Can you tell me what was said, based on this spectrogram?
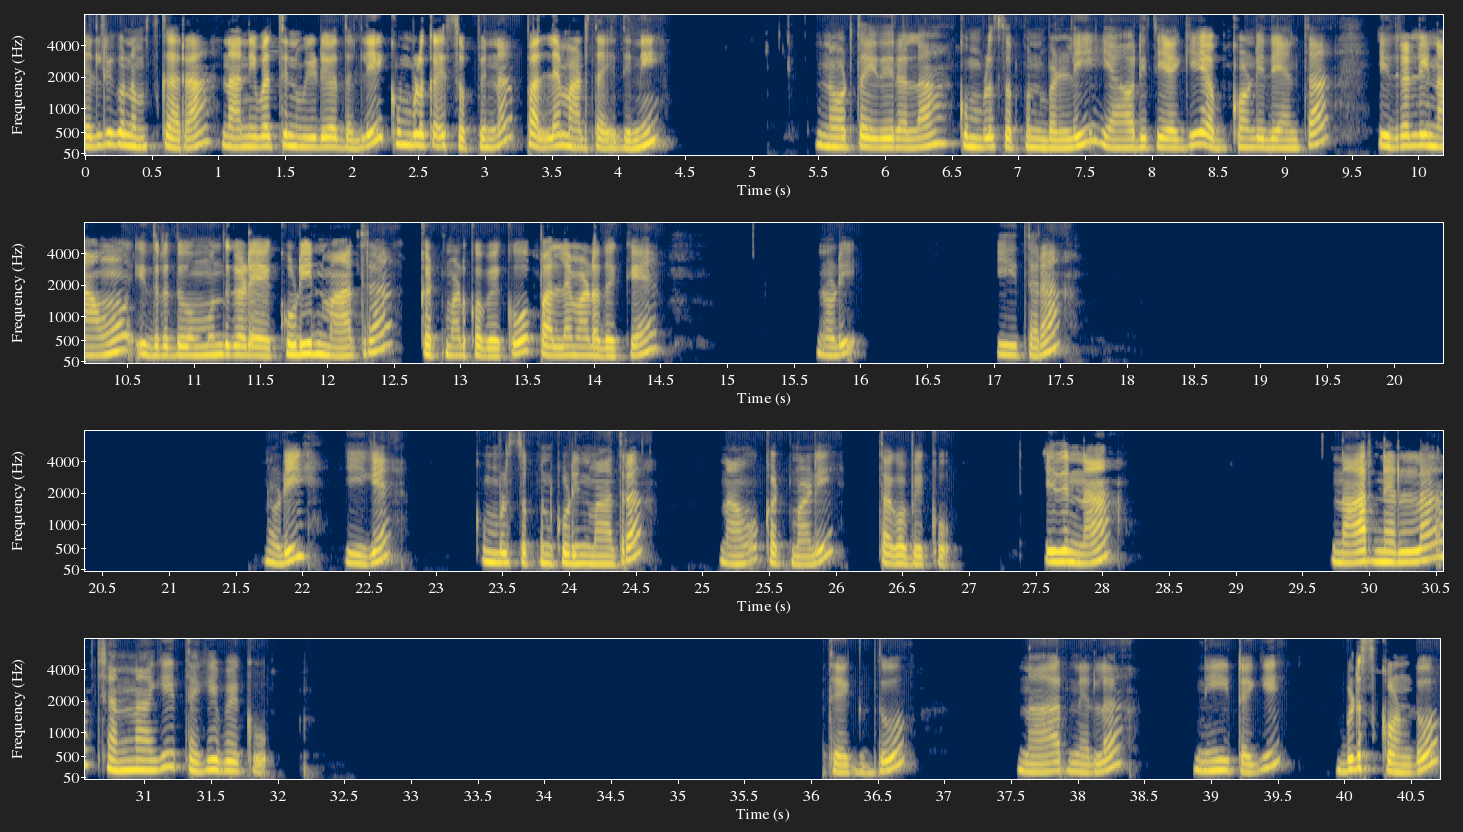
ಎಲ್ರಿಗೂ ನಮಸ್ಕಾರ. ನಾನು ಇವತ್ತಿನ ವಿಡಿಯೋದಲ್ಲಿ ಕುಂಬಳಕಾಯಿ ಸೊಪ್ಪಿನ ಪಲ್ಯ ಮಾಡ್ತಾ ಇದ್ದೀನಿ. ನೋಡ್ತಾ ಇದ್ದೀರಲ್ಲ, ಕುಂಬಳ ಸೊಪ್ಪಿನ ಬಳ್ಳಿ ಯಾವ ರೀತಿಯಾಗಿ ಹಬ್ಕೊಂಡಿದೆ ಅಂತ. ಇದರಲ್ಲಿ ನಾವು ಇದರದ್ದು ಮುಂದ್ಗಡೆ ಕುಡಿನ ಮಾತ್ರ ಕಟ್ ಮಾಡ್ಕೋಬೇಕು ಪಲ್ಯ ಮಾಡೋದಕ್ಕೆ. ನೋಡಿ, ಈ ಥರ ನೋಡಿ, ಹೀಗೆ ಕುಂಬಳ ಸೊಪ್ಪಿನ ಕುಡಿನ ಮಾತ್ರ ನಾವು ಕಟ್ ಮಾಡಿ ತಗೋಬೇಕು. ಇದನ್ನು ನಾರನ್ನೆಲ್ಲ ಚೆನ್ನಾಗಿ ತೆಗಿಬೇಕು. ತೆಗೆದು ನಾರನ್ನೆಲ್ಲ ನೀಟಾಗಿ ಬಿಡಿಸ್ಕೊಂಡು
